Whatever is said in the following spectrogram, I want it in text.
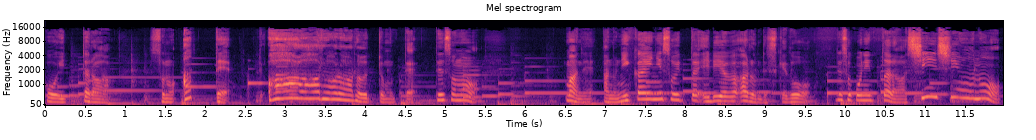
こう行ったらそのあってあああるあるあるって思ってでそのまあねあの2階にそういったエリアがあるんですけどでそこに行ったら紳士用の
